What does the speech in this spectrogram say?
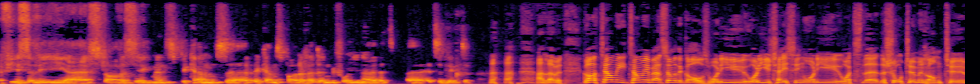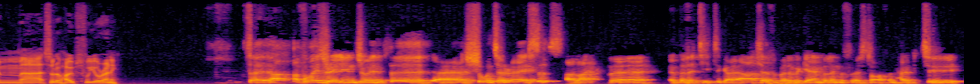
a few silly uh, Strava segments becomes uh, becomes part of it, and before you know it, it's, uh, it's addictive. I love it. Garth, tell me tell me about some of the goals. What are you what are you chasing? What are you what's the, the short term and long term uh, sort of hopes for your running? So uh, I've always really enjoyed the uh, shorter races. I like the ability to go out, have a bit of a gamble in the first half, and hope to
